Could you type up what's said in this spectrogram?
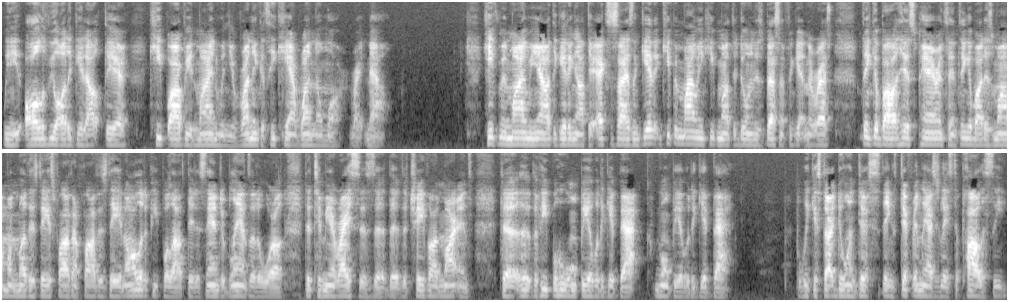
We need all of you all to get out there. Keep Arbery in mind when you're running because he can't run no more right now. Keep him in mind when you're out there getting out there exercising. Get it. Keep in mind when you keep him out there doing his best and forgetting the rest. Think about his parents and think about his mom on Mother's Day, his father on Father's Day, and all of the people out there, the Sandra Blands of the world, the Tamir Rices, the the, the Trayvon Martins, the, the people who won't be able to get back, won't be able to get back. But we can start doing things differently as it relates to policy.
